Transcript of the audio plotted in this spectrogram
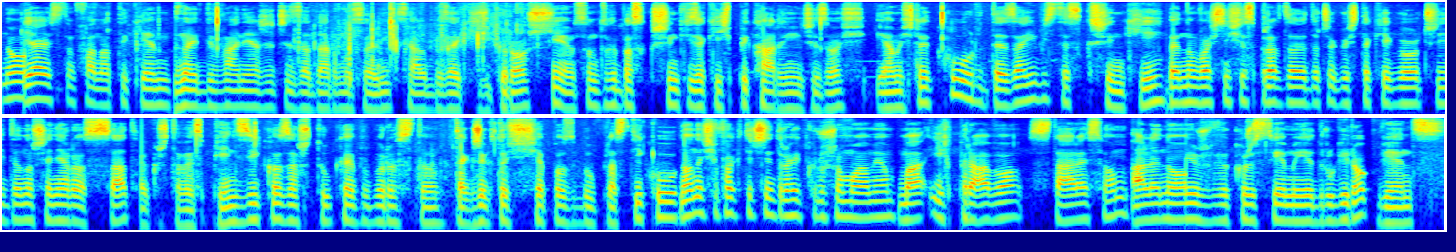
no ja jestem fanatykiem znajdywania rzeczy za darmo z Elixa albo za jakiś grosz. Nie wiem, są to chyba skrzynki z jakiejś piekarni czy coś. Ja myślę, kurde, zajebiste skrzynki. Będą właśnie się sprawdzały do czegoś takiego, czyli do noszenia rozsad. Kosztowały z 5 ziko za sztukę po prostu. Także ktoś się pozbył plastiku. No one się faktycznie trochę kruszą, łamią. Ma ich prawo, stare są, ale no już wykorzystujemy je drugi rok, więc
